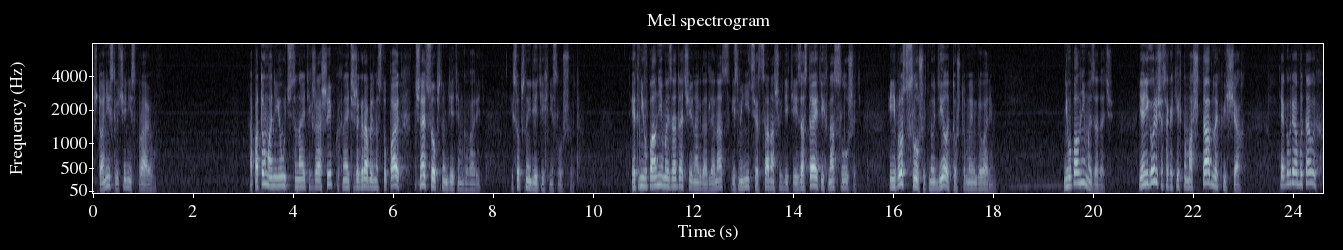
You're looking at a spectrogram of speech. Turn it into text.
что они исключение из правил. А потом они учатся на этих же ошибках, на эти же грабли наступают, начинают собственным детям говорить и собственные дети их не слушают. Это невыполнимая задача иногда для нас – изменить сердца наших детей и заставить их нас слушать. И не просто слушать, но делать то, что мы им говорим. Невыполнимая задача. Я не говорю сейчас о каких-то масштабных вещах. Я говорю о бытовых.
